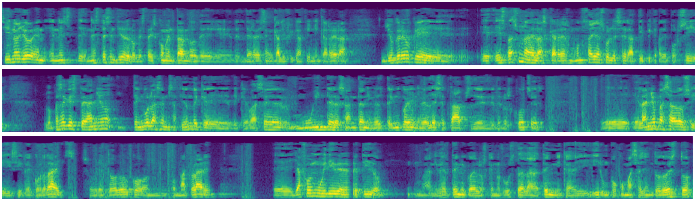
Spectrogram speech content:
Sí, no, yo en, en este, en este sentido de lo que estáis comentando de- del DRS en calificación y carrera, yo creo que eh, esta es una de las carreras, Monza ya suele ser atípica de por sí. Lo que pasa es que este año tengo la sensación de que, de que va a ser muy interesante a nivel técnico y a nivel de setups de, de los coches. Eh, el año pasado, si, si recordáis, sobre todo con, con McLaren, eh, ya fue muy divertido a nivel técnico, de los que nos gusta la técnica y ir un poco más allá en todo esto,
